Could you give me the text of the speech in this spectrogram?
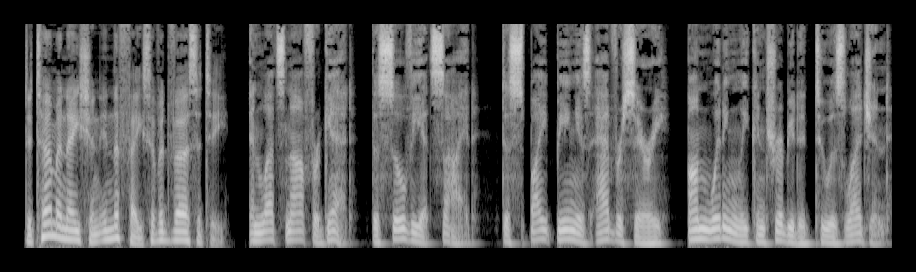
determination in the face of adversity. And let's not forget, the Soviet side, despite being his adversary, unwittingly contributed to his legend.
